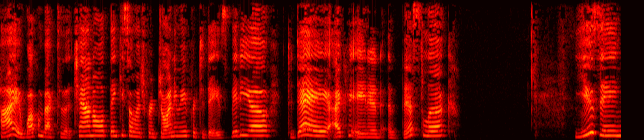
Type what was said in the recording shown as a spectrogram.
Hi, welcome back to the channel. Thank you so much for joining me for today's video. Today, I created this look using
